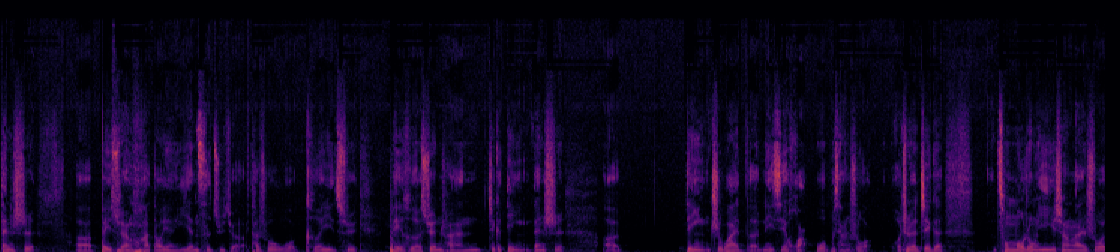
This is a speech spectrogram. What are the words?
但是。呃，被徐安华导演严词拒绝了。他说：“我可以去配合宣传这个电影，但是，呃，电影之外的那些话我不想说。”我觉得这个从某种意义上来说，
